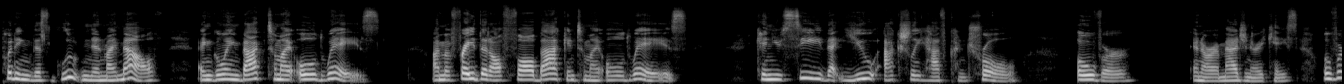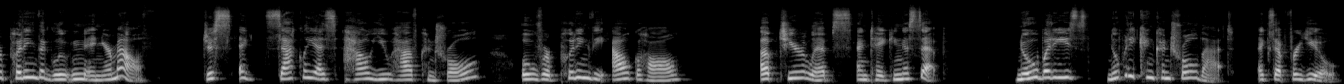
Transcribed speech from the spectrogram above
putting this gluten in my mouth and going back to my old ways. I'm afraid that I'll fall back into my old ways. Can you see that you actually have control over, in our imaginary case, over putting the gluten in your mouth? Just exactly as how you have control over putting the alcohol up to your lips and taking a sip. Nobody's nobody can control that except for you.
